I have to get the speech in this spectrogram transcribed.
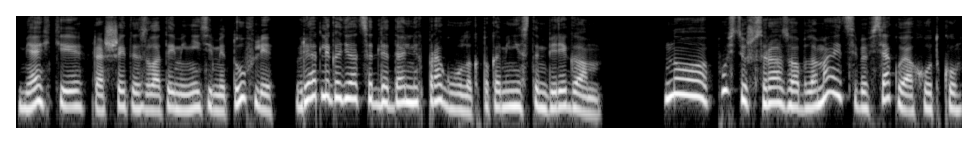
Мягкие, расшитые золотыми нитями туфли вряд ли годятся для дальних прогулок по каменистым берегам. Но пусть уж сразу обломает себе всякую охотку.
